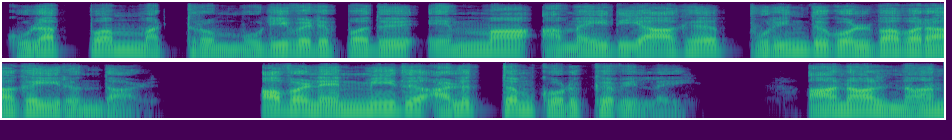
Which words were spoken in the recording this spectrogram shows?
குழப்பம் மற்றும் முடிவெடுப்பது எம்மா அமைதியாக புரிந்து கொள்பவராக இருந்தாள். அவள் என் மீது அழுத்தம் கொடுக்கவில்லை. ஆனால் நான்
